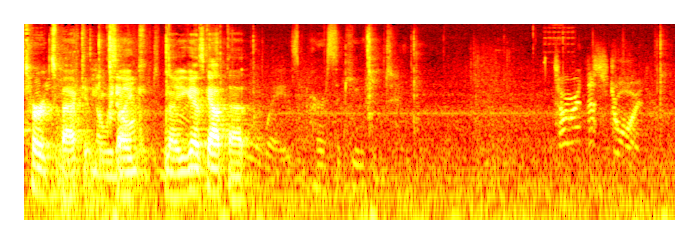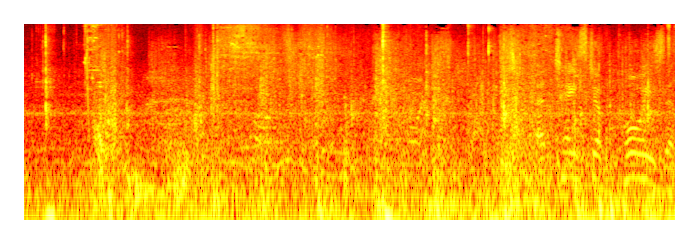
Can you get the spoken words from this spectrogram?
Turret's back, it No, we looks don't. like. No, you guys got that. Always persecuted. Turret destroyed. A taste of poison.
